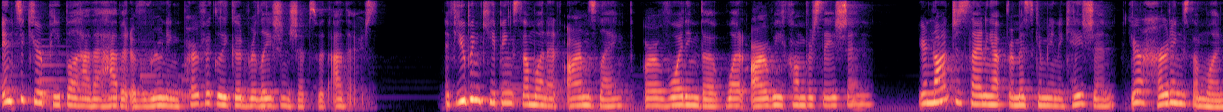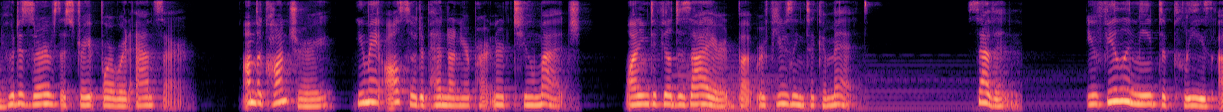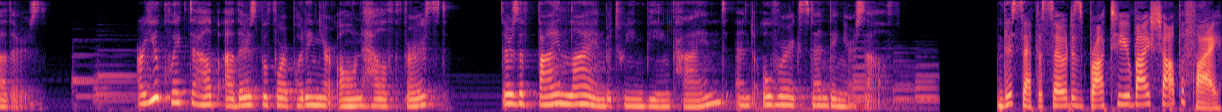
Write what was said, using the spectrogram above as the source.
Insecure people have a habit of ruining perfectly good relationships with others. If you've been keeping someone at arm's length or avoiding the what are we conversation, you're not just signing up for miscommunication, you're hurting someone who deserves a straightforward answer. On the contrary, you may also depend on your partner too much, wanting to feel desired but refusing to commit. 7. You feel a need to please others. Are you quick to help others before putting your own health first? There's a fine line between being kind and overextending yourself. This episode is brought to you by Shopify.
